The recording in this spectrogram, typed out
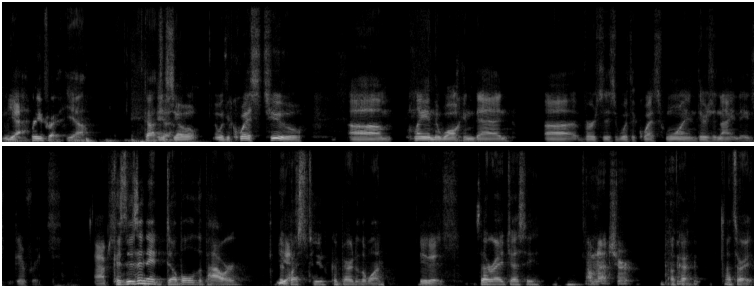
yeah, refresh, yeah, gotcha. And so with the Quest 2, um, playing The Walking Dead uh, versus with the Quest 1, there's a night and day difference. Absolutely. Because isn't it double the power? The Yes. Quest Two compared to the one. It is. Is that right, Jesse? I'm not sure. Okay, that's all right.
